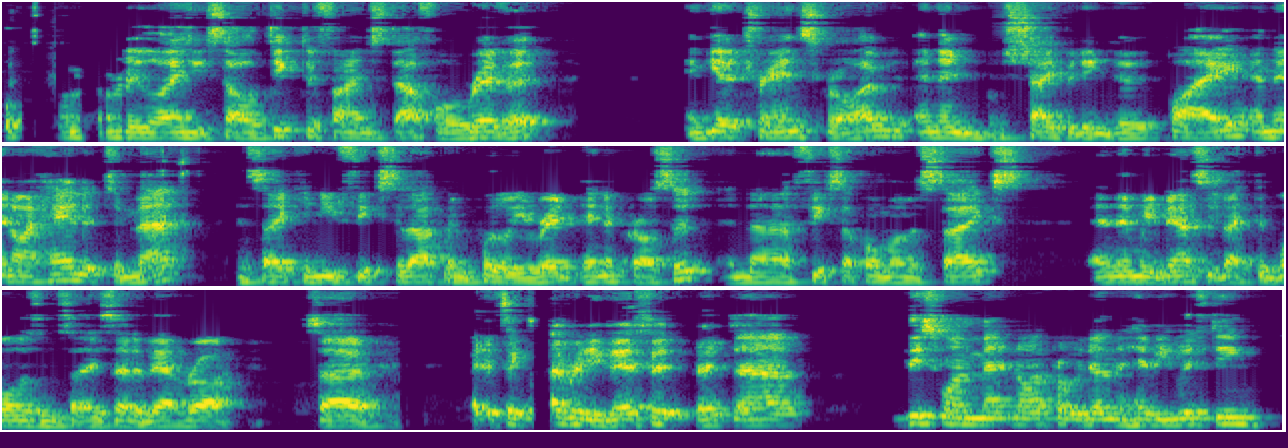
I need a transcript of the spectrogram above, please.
books, I'm really lazy, so I'll dictaphone stuff or Revit and get it transcribed and then shape it into play. And then I hand it to Matt and say, can you fix it up and put all your red pen across it and uh, fix up all my mistakes? And then we bounce it back to Boz and say, is that about right? So it's a collaborative effort, but uh, this one, Matt and I probably done the heavy lifting.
